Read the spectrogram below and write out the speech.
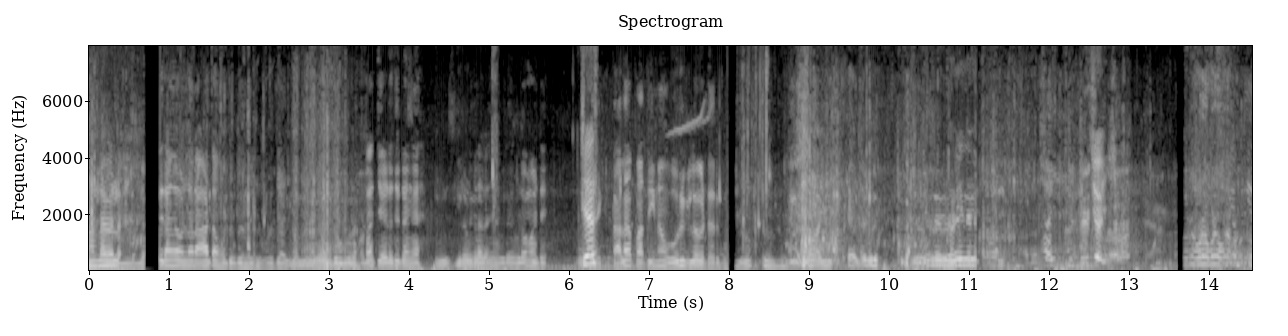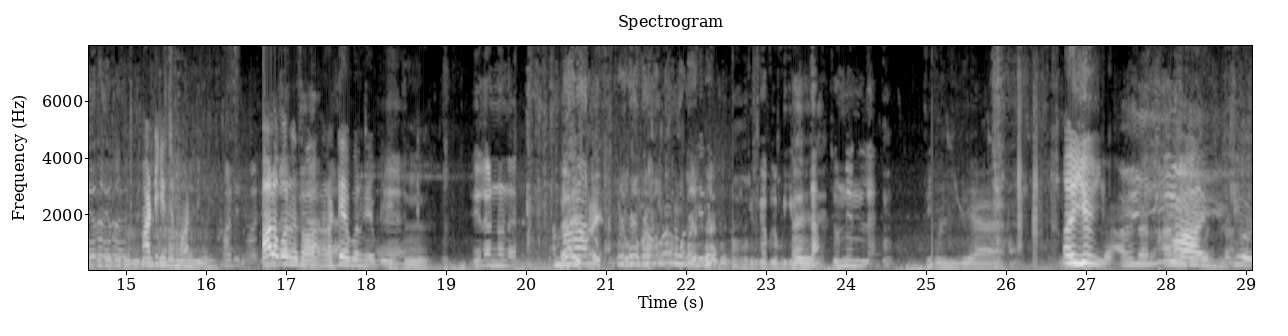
நல்ல வேலை நாங்க ஒரு நேரம் ஆட்டம் கொடுத்துட்டு இருந்துச்சு பிடிச்சாச்சு உடச்சி எடுத்துட்டேங்க விட- மாட்டேன். தலை பார்த்தீங்கன்னா ஒரு கிலோ கிட்ட இருக்கும் மாட்டிக்கிச்சு மாட்டி. ஆளை பாருங்க சா ரக்கைய பாருங்க எப்படி. இதுல இன்னொன்னு இருக்காப்புல பிடிக்கிறதா? சொன்னேன்ல. ஐயோ. ஐயோ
